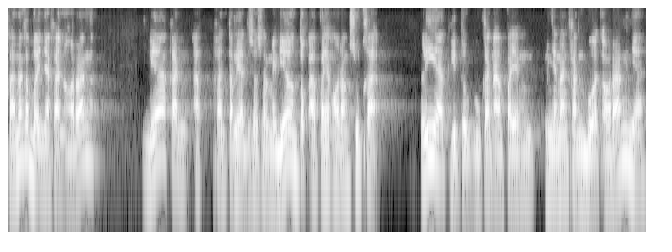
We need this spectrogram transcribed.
karena kebanyakan orang dia akan akan terlihat di sosial media untuk apa yang orang suka lihat gitu, bukan apa yang menyenangkan buat orangnya.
